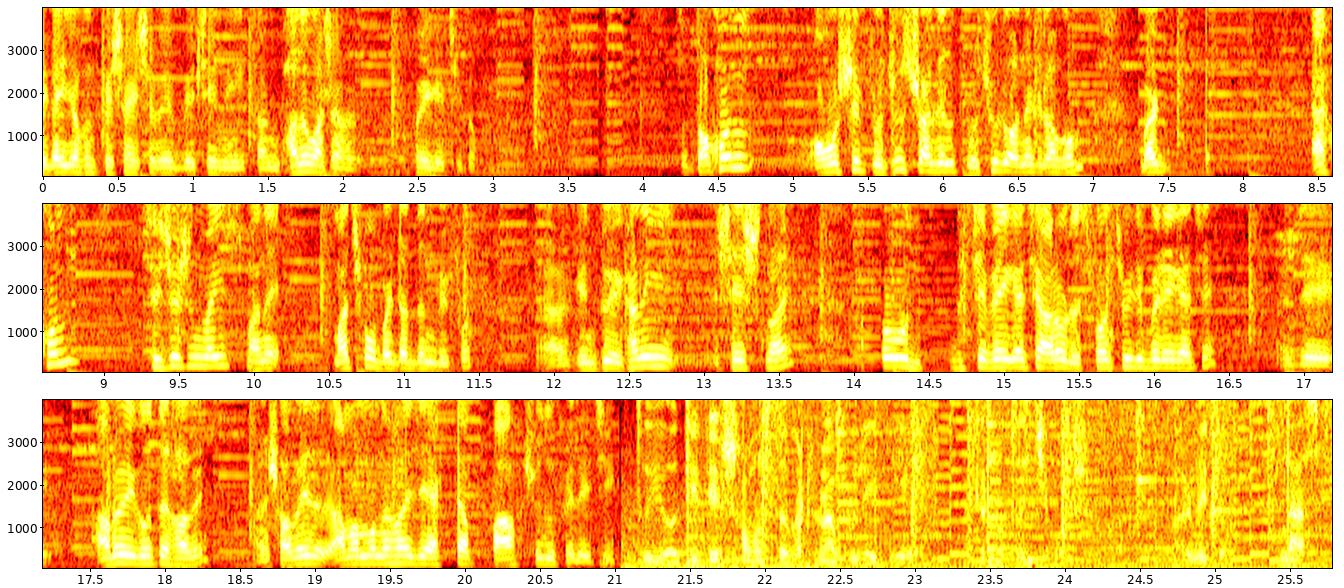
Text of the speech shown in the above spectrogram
এটাই যখন পেশা হিসেবে বেছে নিই, কারণ ভালোবাসা হয়ে গেছিল। তো তখন অবশ্যই প্রচুর স্ট্রাগল প্রচুর অনেক রকম বাট এখন সিচুয়েশন ওয়াইজ মানে much more better than before কিন্তু এখানেই শেষ নয়। আরও চেপে গেছে আরও রেসপন্সিবিলিটি বেড়ে গেছে যে আরও এগোতে হবে। মানে সবে আমার মনে হয় যে একটা পা শুধু ফেলেছি। তুই অতীতের সমস্ত ঘটনা ভুলে গিয়ে একটা নতুন জীবন শুরু কর। পারবি তো? না স্যার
